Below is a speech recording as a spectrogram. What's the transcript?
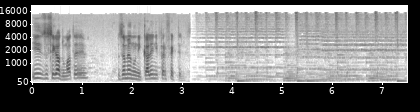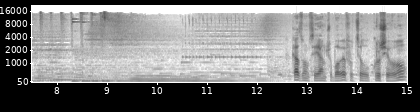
И за сега домата е за мен уникален и перфектен. Казвам се Ян Чубовев от село Крушево.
